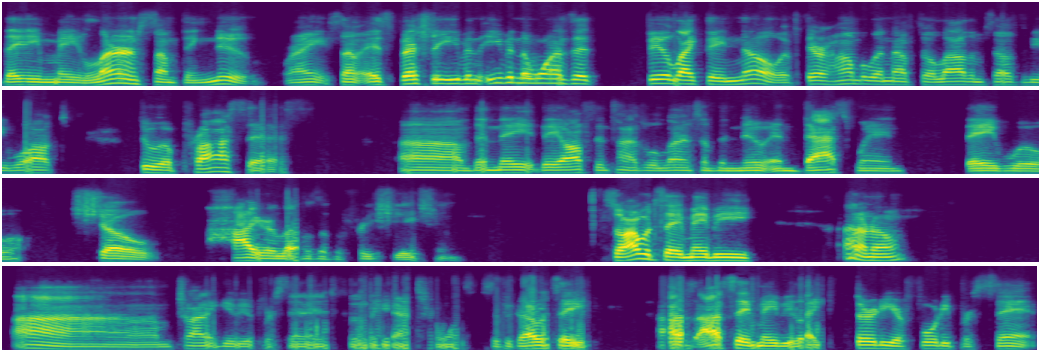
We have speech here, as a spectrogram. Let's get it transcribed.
they may learn something new, right? So especially even even the ones that feel like they know, if they're humble enough to allow themselves to be walked through a process, um, then they they oftentimes will learn something new, and that's when they will show higher levels of appreciation. So I would say maybe, I don't know. Um, I'm trying to give you a percentage. Let me answer one specific. I would say, I'd, I'd say maybe like 30 or 40 percent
